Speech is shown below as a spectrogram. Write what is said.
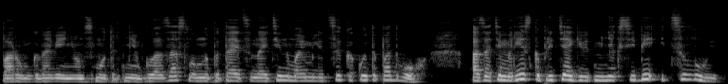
Пару мгновений он смотрит мне в глаза, словно пытается найти на моем лице какой-то подвох, а затем резко притягивает меня к себе и целует.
